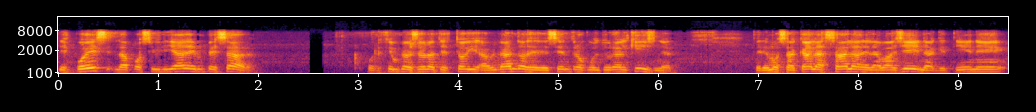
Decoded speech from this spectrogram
Después, la posibilidad de empezar por ejemplo, yo ahora te estoy hablando desde el Centro Cultural Kirchner. Tenemos acá la Sala de la Ballena, que tiene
